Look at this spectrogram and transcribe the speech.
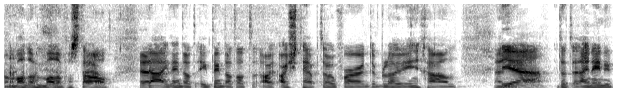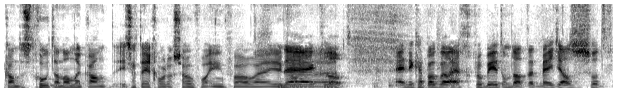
Mannen, Mannen van Staal. Ja, Ja. ik, denk dat, ik denk dat dat, als je het hebt over de bleu ingaan. En Ja. Dat, aan de ene kant is het goed, aan de andere kant is er tegenwoordig zoveel info. en je nee, kan, eh, klopt. En ik heb ook wel echt geprobeerd om dat een beetje als een soort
